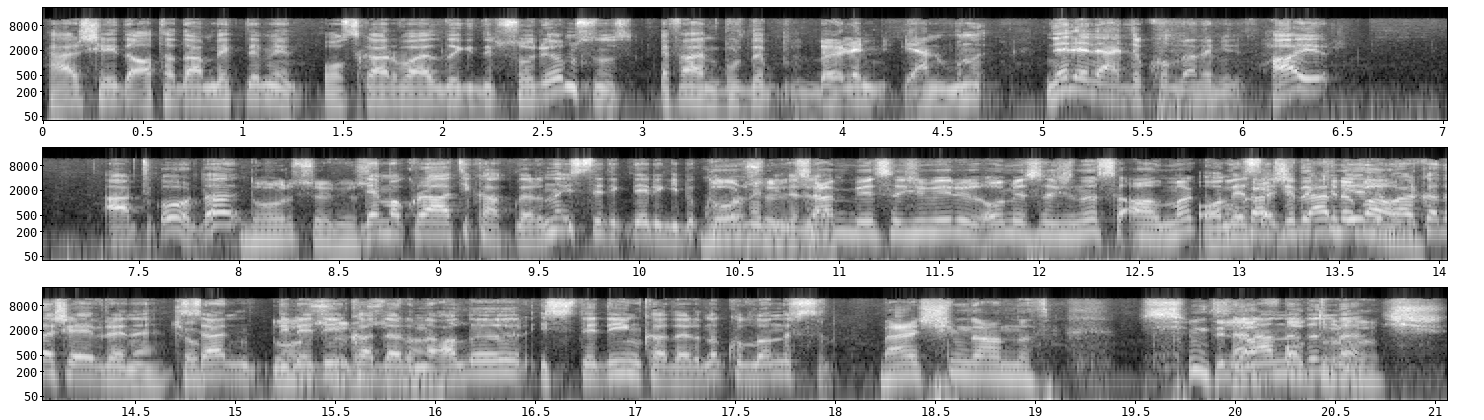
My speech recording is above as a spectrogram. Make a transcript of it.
Her şeyi de atadan beklemeyin. Oscar Wilde'a gidip soruyor musunuz? Efendim burada böyle mi? Yani bunu nerelerde kullanabiliriz? Hayır. Artık orada doğru söylüyorsun. demokratik haklarını istedikleri gibi doğru kullanabilirler. Sen bir mesajı veriyorsun. O mesajı nasıl almak? o mesajı ben veririm bağlı. arkadaş evrene. Çok Sen dilediğin kadarını abi. alır, istediğin kadarını kullanırsın. Ben şimdi anladım. Şimdi Sen anladın oturdu. mı? Şşş,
